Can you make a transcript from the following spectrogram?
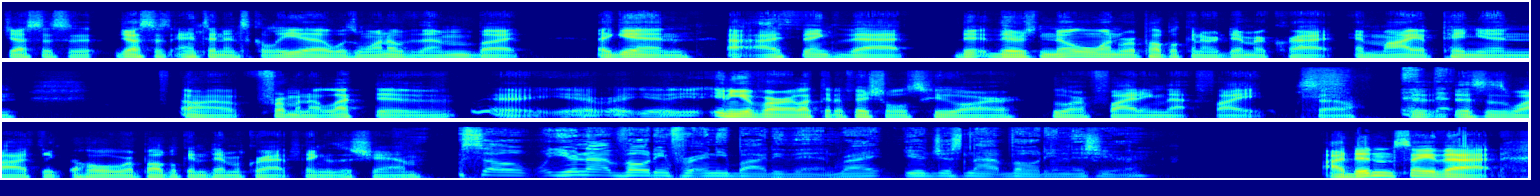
Justice Justice Antonin Scalia was one of them. But again, I, I think that th- there's no one Republican or Democrat, in my opinion, uh, from an elective, uh, any of our elected officials who are who are fighting that fight. So th- this is why I think the whole Republican Democrat thing is a sham. So you're not voting for anybody then, right? You're just not voting this year. I didn't say that.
